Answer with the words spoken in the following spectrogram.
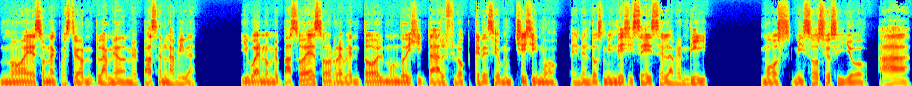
no es una cuestión planeada, me pasa en la vida. Y bueno, me pasó eso, reventó el mundo digital, Flock creció muchísimo. En el 2016 se la vendimos mis socios y yo a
